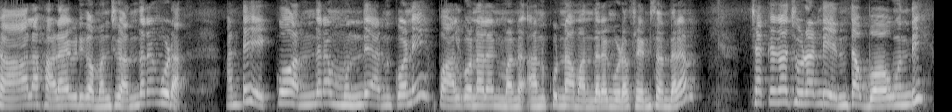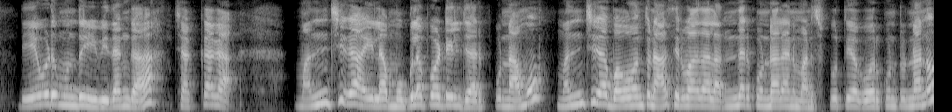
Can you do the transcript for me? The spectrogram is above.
చాలా హడావిడిగా మంచిగా అందరం కూడా అంటే ఎక్కువ అందరం ముందే అనుకొని పాల్గొనాలని మన అనుకున్నాం అందరం కూడా ఫ్రెండ్స్ అందరం. చక్కగా చూడండి ఎంత బాగుంది. దేవుడు ముందు ఈ విధంగా చక్కగా మంచిగా ఇలా ముగ్గుల పోటీలు జరుపుకున్నాము. మంచిగా భగవంతుని ఆశీర్వాదాలు అందరికి ఉండాలని మనస్ఫూర్తిగా కోరుకుంటున్నాను.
